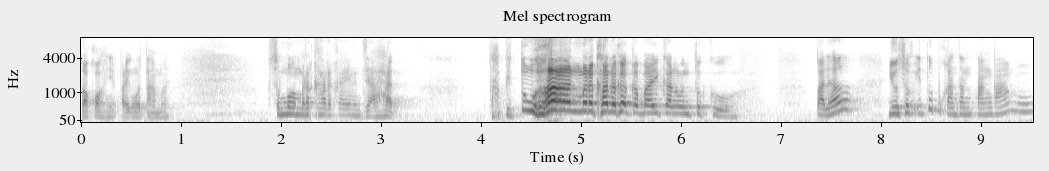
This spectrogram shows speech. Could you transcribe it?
tokohnya paling utama. Semua mereka-mereka yang jahat, tapi Tuhan merekan kebaikan untukku. Padahal Yusuf itu bukan tentang kamu.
